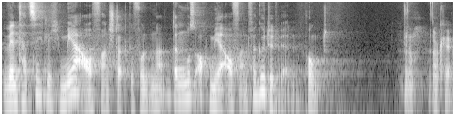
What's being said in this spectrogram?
wenn tatsächlich mehr Aufwand stattgefunden hat, dann muss auch mehr Aufwand vergütet werden. Punkt. Okay,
